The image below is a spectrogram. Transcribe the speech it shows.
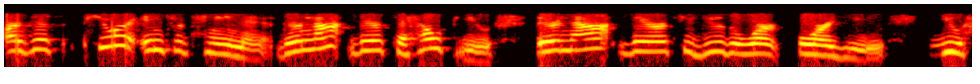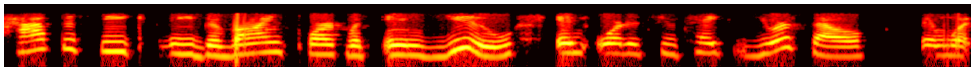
are just pure entertainment. They're not there to help you. They're not there to do the work for you. You have to seek the divine spark within you in order to take yourself and what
